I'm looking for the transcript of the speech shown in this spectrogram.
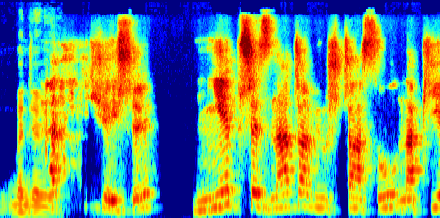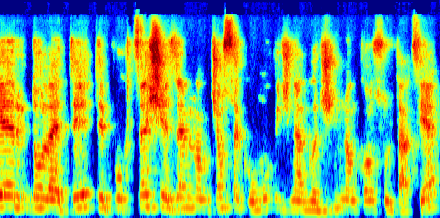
Będzie Na dzień dzisiejszy nie przeznaczam już czasu na pierdolety typu chce się ze mną ciosek umówić na godzinną konsultację,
